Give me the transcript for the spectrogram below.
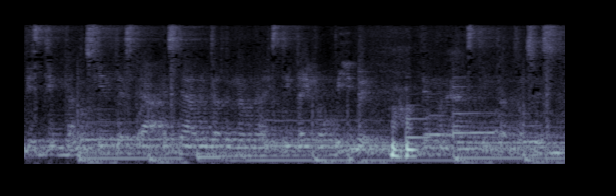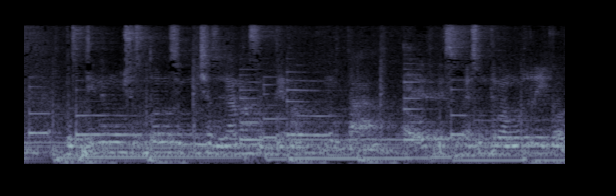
distinta, no siente ese, ese hábitat de una manera distinta y lo vive de manera distinta. Entonces, pues tiene muchos tonos y muchas gamas el tema. Para, es, es, un tema muy rico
